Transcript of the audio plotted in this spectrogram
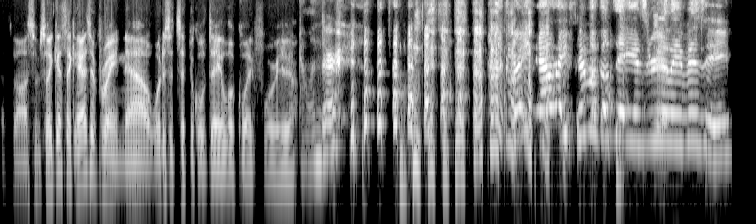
That's awesome. So i guess like as of right now what does a typical day look like for you? Calendar. Right now my typical day is really busy.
